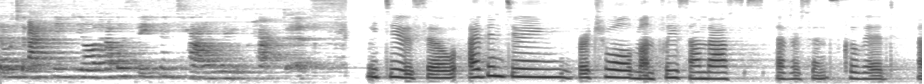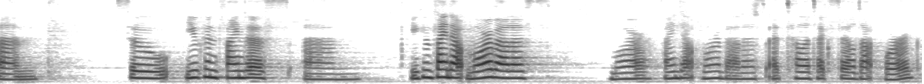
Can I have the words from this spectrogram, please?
someone's asking, do y'all have a space in town where you practice? We do. So I've been doing virtual monthly sound baths ever since COVID. Um, so you can find us. Um, you can find out more about us. More find out more about us at telextile.org.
